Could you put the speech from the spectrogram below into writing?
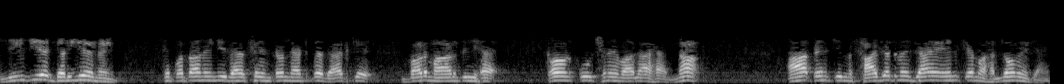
لیجیے، ڈریے نہیں کہ پتہ نہیں جی ویسے انٹرنیٹ پہ بیٹھ کے بڑ مار دی ہے، کون پوچھنے والا ہے؟ نہ۔ آپ ان کی مساجد میں جائیں، ان کے محلوں میں جائیں،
